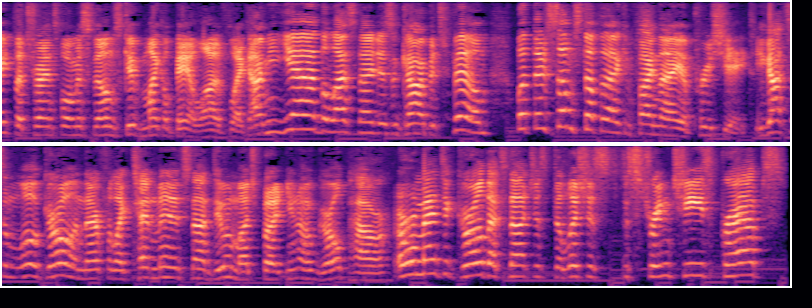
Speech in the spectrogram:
Hate the Transformers films give Michael Bay a lot of flack. I mean, yeah, The Last Knight is a garbage film, but there's some stuff that I can find that I appreciate. You got some little girl in there for like 10 minutes not doing much, but you know, girl power. A romantic girl that's not just delicious string cheese, perhaps?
